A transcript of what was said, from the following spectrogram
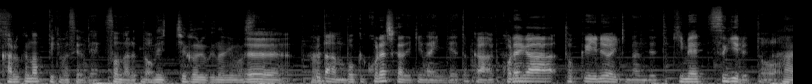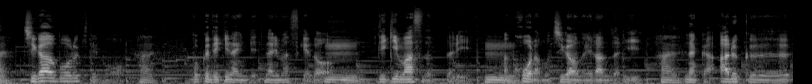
軽くなってきますよね。そうなると。はい、めっちゃ軽くなります、うん、普段僕これしかできないんでとかこれが得意領域なんでって決めすぎると、はい。違うボール来てもはい。僕できないんでってなりますけど、うん。できますだったり、うん。まあ、コーラも違うの選んだりはい。なんか歩く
